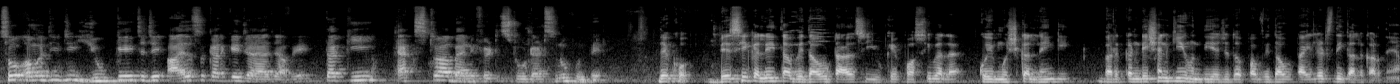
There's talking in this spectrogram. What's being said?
ਸੋ ਅਮਰਜੀਤ ਜੀ ਯੂਕੇ ਚ ਜੇ ਆਇਲਸ ਕਰਕੇ ਜਾਇਆ ਜਾਵੇ, ਤਾਂ ਕੀ ਐਕਸਟਰਾ ਬੈਨੀਫਿਟ ਸਟੂਡੈਂਟਸ ਨੂੰ ਹੁੰਦੇ ਨੇ? ਦੇਖੋ ਬੇਸਿਕਲੀ ਤਾਂ ਵਿਦਆਊਟ ਆਇਲਸ ਯੂਕੇ ਪੋਸੀਬਲ ਹੈ, ਕੋਈ ਮੁਸ਼ਕਲ ਨਹੀਂਗੀ। ਪਰ ਕੰਡੀਸ਼ਨ ਕੀ ਹੁੰਦੀ ਹੈ ਜਦੋਂ ਆਪਾਂ ਵਿਦਆਊਟ ਆਈਲੈਟਸ ਦੀ ਗੱਲ ਕਰਦੇ ਹਾਂ?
